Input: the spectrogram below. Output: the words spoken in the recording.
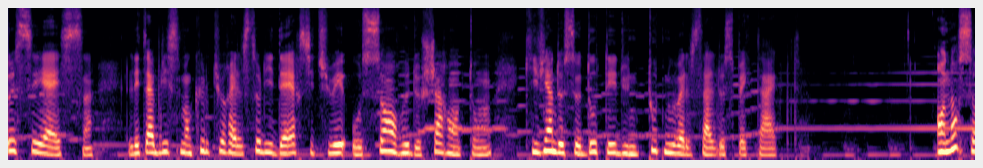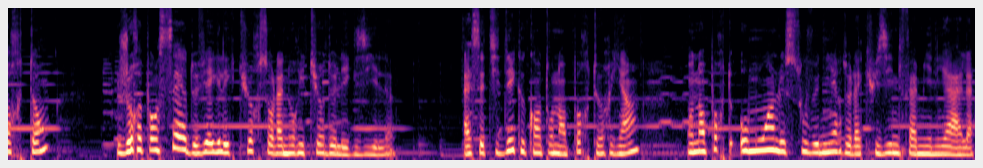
ECS, l'établissement culturel solidaire situé au 100 rue de Charenton, qui vient de se doter d'une toute nouvelle salle de spectacle. En en sortant, je repensais à de vieilles lectures sur la nourriture de l'exil, à cette idée que quand on n'emporte rien, on emporte au moins le souvenir de la cuisine familiale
